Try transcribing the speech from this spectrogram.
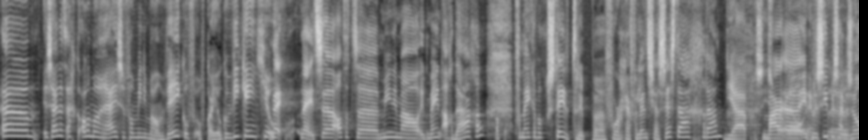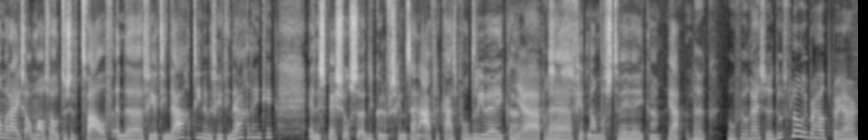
ehm, zijn het eigenlijk allemaal reizen van minimaal een week? Of, of kan je ook een weekendje? Of- Nee, nee, het is altijd minimaal, ik meen acht dagen. Van nee, ik heb ook een stedentrip vorig jaar Valencia zes dagen gedaan. Ja, precies. Maar, eh, in principe eh, zijn de zomerreizen allemaal zo tussen de 12 en de 14 dagen. 10 en de 14 dagen, denk ik. En de specials, eh, die kunnen verschillend zijn. Afrika is bijvoorbeeld drie weken. Ja, precies. Eh, Vietnam was twee weken. Ja. Leuk. Hoeveel reizen doet Flo überhaupt per jaar?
